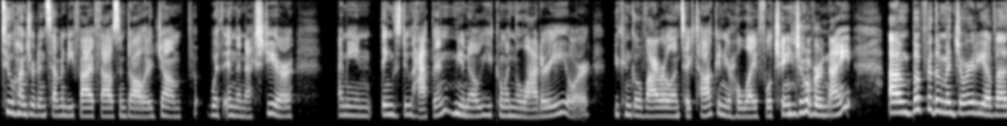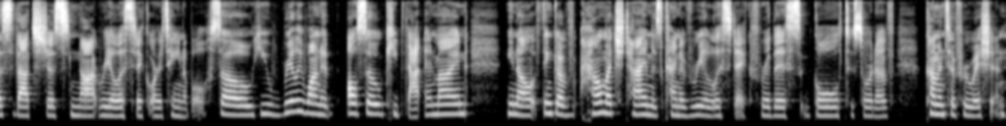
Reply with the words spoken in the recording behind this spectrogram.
$275,000 jump within the next year. I mean, things do happen. You know, you can win the lottery or you can go viral on TikTok and your whole life will change overnight. Um, but for the majority of us, that's just not realistic or attainable. So you really want to also keep that in mind. You know, think of how much time is kind of realistic for this goal to sort of come into fruition.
